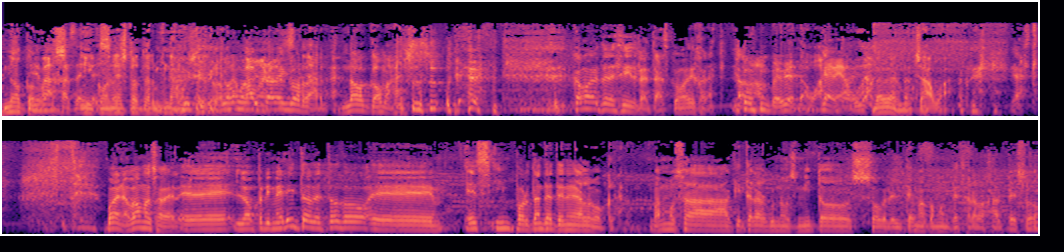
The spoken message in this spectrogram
No comas. Y con esto terminamos el ¿Cómo programa. evitar engordar? No comas. ¿Cómo te deshidratas? Como dijo Nacho. No, Bebiendo agua. bebe agua. Beber mucha agua. ya está. Bueno, vamos a ver. Eh, lo primerito de todo eh, es importante tener algo claro. Vamos a quitar algunos mitos sobre el tema cómo empezar a bajar peso.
